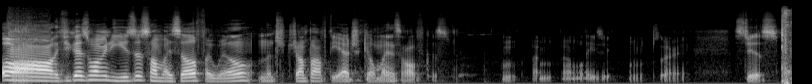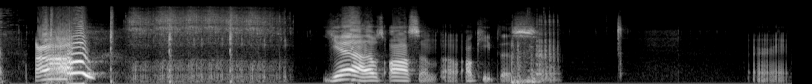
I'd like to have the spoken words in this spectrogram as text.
Oh, if you guys want me to use this on myself, I will. And then just jump off the edge and kill myself because I'm, I'm, I'm, lazy. I'm sorry. Let's do this. Oh! Yeah, that was awesome. Oh, I'll keep this. Alright.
